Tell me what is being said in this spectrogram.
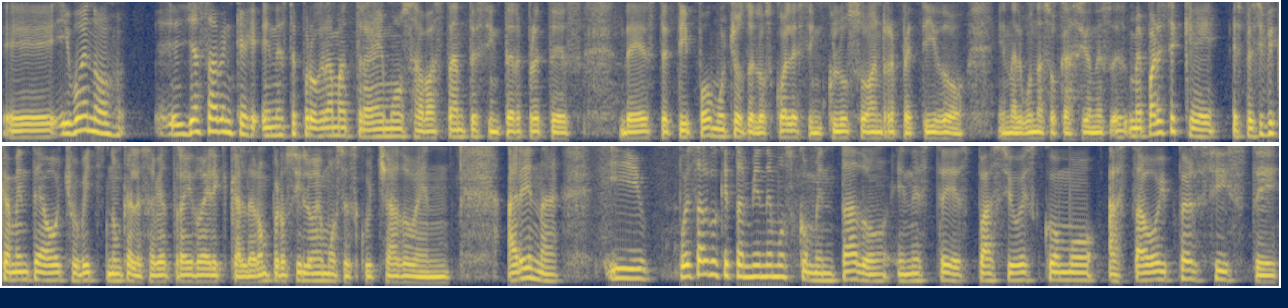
Eh, y bueno, eh, ya saben que en este programa traemos a bastantes intérpretes de este tipo, muchos de los cuales incluso han repetido en algunas ocasiones. Me parece que específicamente a 8 bits nunca les había traído a Eric Calderón, pero sí lo hemos escuchado en Arena. Y pues algo que también hemos comentado en este espacio es como hasta hoy persiste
